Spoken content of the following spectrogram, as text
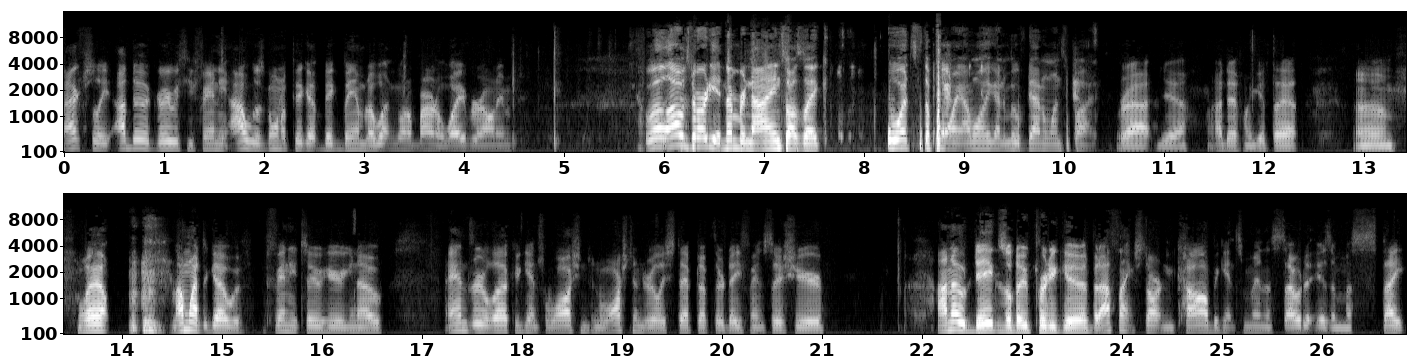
actually, I do agree with you, Fanny. I was going to pick up Big Ben, but I wasn't going to burn a waiver on him. Well, I was already at number nine, so I was like, "What's the point? I'm only gonna move down one spot." Right? Yeah, I definitely get that. Um, well, I'm going to go with Finney too here. You know, Andrew Luck against Washington. Washington really stepped up their defense this year. I know Diggs will do pretty good, but I think starting Cobb against Minnesota is a mistake.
